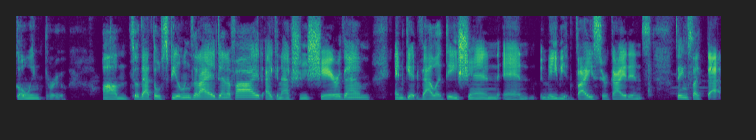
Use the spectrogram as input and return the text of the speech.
going through um, so that those feelings that I identified, I can actually share them and get validation and maybe advice or guidance, things like that.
